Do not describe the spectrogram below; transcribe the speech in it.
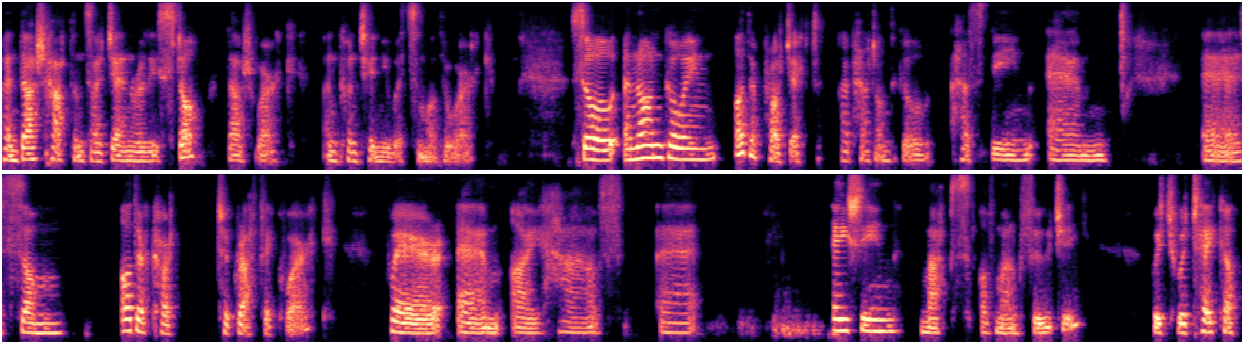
when that happens, I generally stop that work and continue with some other work. So, an ongoing other project I've had on the go has been um, uh, some other cartographic work where um, I have uh, 18 maps of Mount Fuji, which would take up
